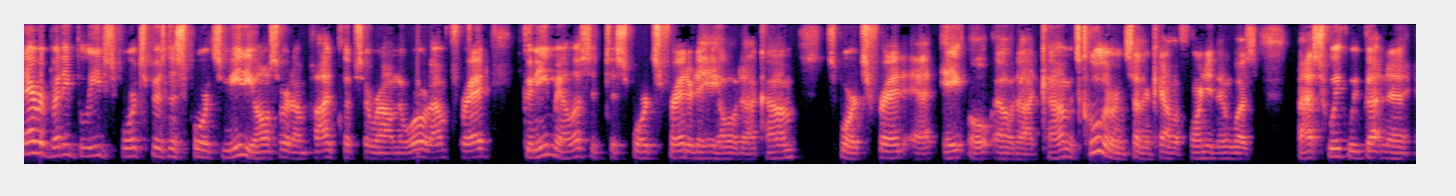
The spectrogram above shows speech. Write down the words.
Hey, everybody, Bleav Sports Business Sports Media, also heard on pod clips around the world. I'm Fred. You can email us at sportsfred at AOL.com, sportsfred at AOL.com. It's cooler in Southern California than it was last week. We've gotten a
